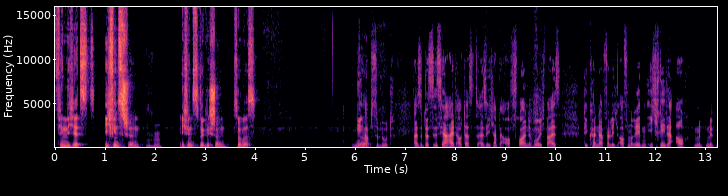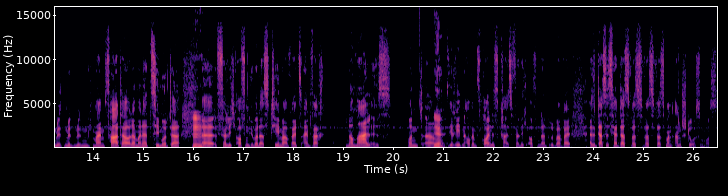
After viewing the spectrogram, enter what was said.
finde ich jetzt, ich finde es schön. Mhm. Ich finde es wirklich schön, sowas. Nee, so. absolut. Also das ist ja halt auch das, also ich habe ja auch Freunde, wo ich weiß, die können da völlig offen reden. Ich rede auch mit, mit, mit, mit, mit meinem Vater oder meiner Ziehmutter mhm. äh, völlig offen über das Thema, weil es einfach normal ist. Und ähm, yeah. wir reden auch im Freundeskreis völlig offen darüber, weil, also das ist ja das, was, was, was man anstoßen muss.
